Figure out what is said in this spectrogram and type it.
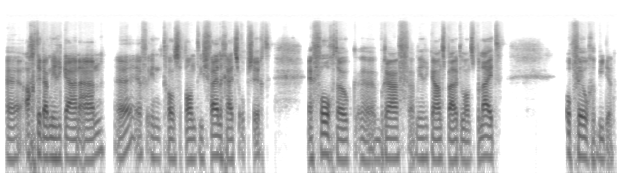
eh, achter de Amerikanen aan, eh, in transatlantisch veiligheidsopzicht. En volgt ook eh, braaf Amerikaans buitenlands beleid op veel gebieden.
